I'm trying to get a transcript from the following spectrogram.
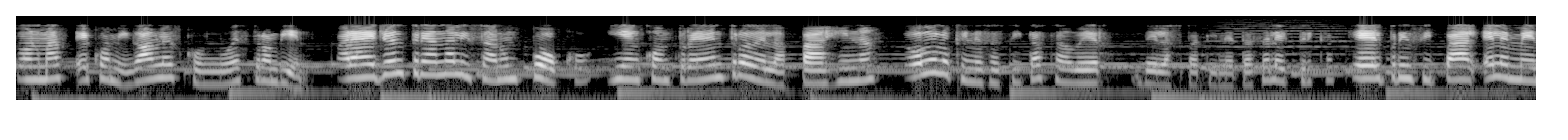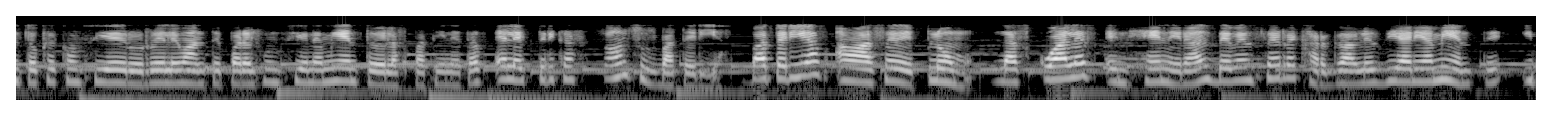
son más ecoamigables con nuestro ambiente. Para ello entré a analizar un poco y encontré dentro de la página todo lo que necesitas saber de las patinetas eléctricas, que el principal elemento que considero relevante para el funcionamiento de las patinetas eléctricas son sus baterías. Baterías a base de plomo, las cuales en general deben ser recargables diariamente y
